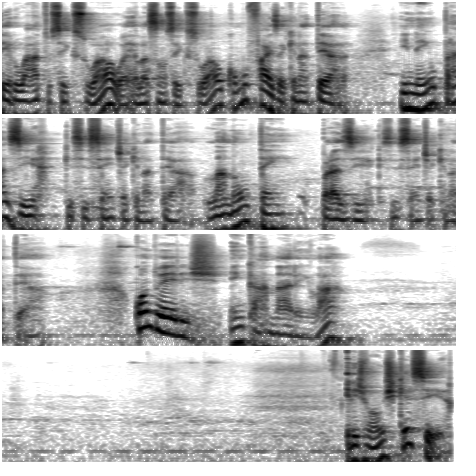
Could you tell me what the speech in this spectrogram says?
ter o ato sexual, a relação sexual, como faz aqui na Terra. E nem o prazer que se sente aqui na Terra. Lá não tem prazer que se sente aqui na Terra. Quando eles encarnarem lá, Eles vão esquecer,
